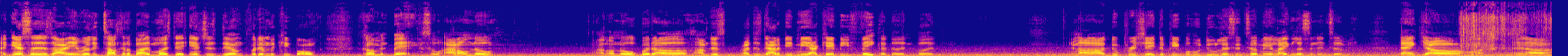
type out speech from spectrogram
I guess is I ain't really talking about it much that interests them for them to keep on coming back. So I don't know. I don't know, but uh, I'm just I just gotta be me. I can't be fake or nothing, but you know, I do appreciate the people who do listen to me and like listening to me. Thank y'all, and uh,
